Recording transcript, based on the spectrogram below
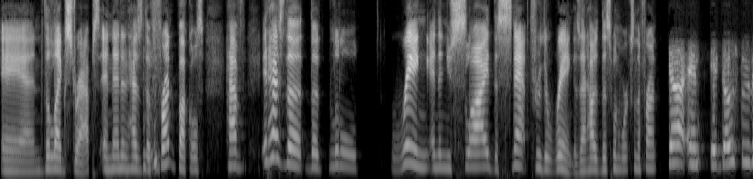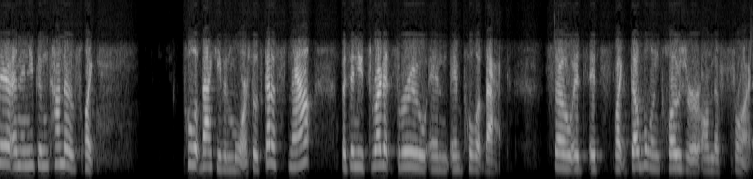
and the leg straps, and then it has the Mhm. front buckles. Have it has the the little ring, and then you slide the snap through the ring. Is that how this one works in the front? Yeah, and it goes through there, and then you can kind of like pull it back even more. So it's got a snap, but then you thread it through and and pull it back. So it's it's like double enclosure on the front.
